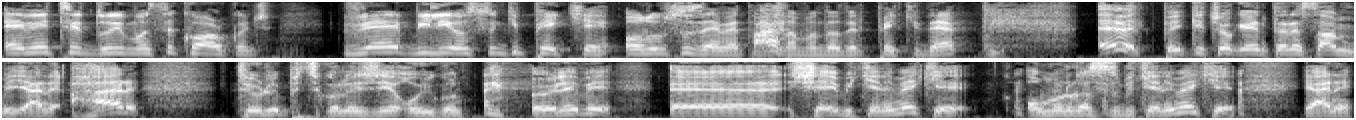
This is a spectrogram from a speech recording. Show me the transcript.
eveti duyması korkunç. Ve biliyorsun ki peki olumsuz evet anlamındadır peki de. Evet peki çok enteresan bir yani her türlü psikolojiye uygun. Öyle bir e, şey bir kelime ki omurgasız bir kelime ki yani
